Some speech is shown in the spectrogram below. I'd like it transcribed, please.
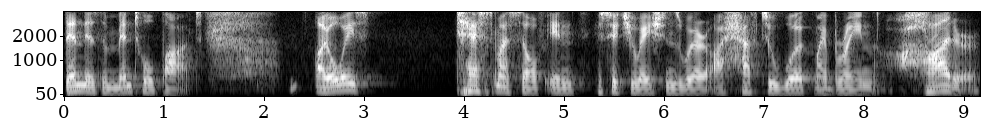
Then there's the mental part. I always test myself in situations where I have to work my brain harder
